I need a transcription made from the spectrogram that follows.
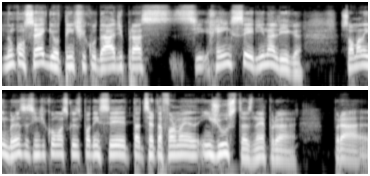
não consegue ou tem dificuldade para se reinserir na liga. Só uma lembrança assim de como as coisas podem ser tá, de certa forma injustas, né, para para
